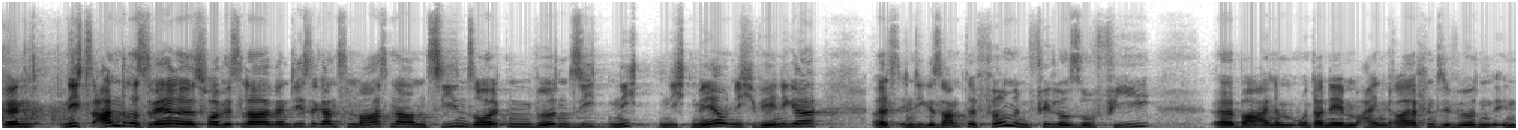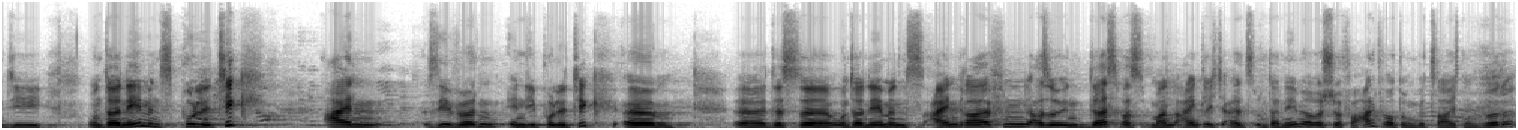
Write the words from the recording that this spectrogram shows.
Denn nichts anderes wäre es, Frau Wissler, wenn diese ganzen Maßnahmen ziehen sollten, würden Sie nicht mehr und nicht weniger als in die gesamte Firmenphilosophie äh, bei einem Unternehmen eingreifen. Sie würden in die Unternehmenspolitik ein, Sie würden in die Politik ähm, äh, des äh, Unternehmens eingreifen, also in das, was man eigentlich als unternehmerische Verantwortung bezeichnen würde.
